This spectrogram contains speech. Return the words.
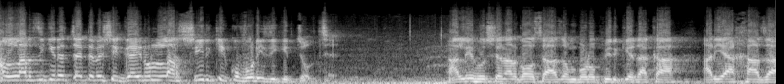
আল্লাহর জিকিরের চাইতে বেশি গাইরুল্লাহ শিরকি কুফরি জিকির চলছে। আলী হোসেন আর গৌসে আজম বড় পীরকে ডাকা, আর ইয়া খাজা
